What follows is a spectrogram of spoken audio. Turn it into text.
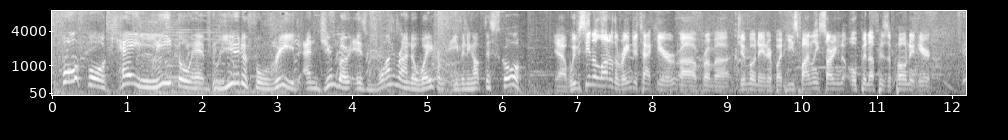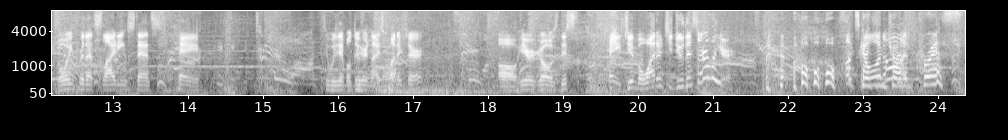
4-4K lethal hit, beautiful read, and Jimbo is one round away from evening up this score. Yeah, we've seen a lot of the range attack here uh, from uh, Jimbonator, but he's finally starting to open up his opponent here, going for that sliding stance K. See what he's able to do here. Nice punish there. Oh, here it goes. This. Hey, Jimbo, why didn't you do this earlier? What's going on? Trying to press.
